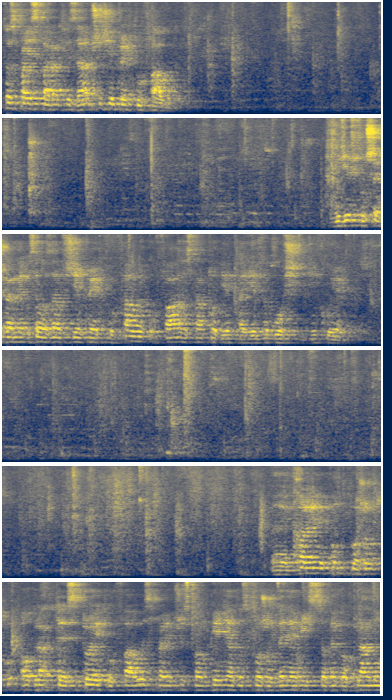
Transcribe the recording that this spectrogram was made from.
Kto z Państwa radnych jest za przyjęciem projektu uchwały? Dwudziestu trzech radnych głosowało za przyjęciem projektu uchwały. Uchwała została podjęta jednogłośnie. Dziękuję. Kolejny punkt porządku obrad to jest projekt uchwały w sprawie przystąpienia do sporządzenia miejscowego planu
